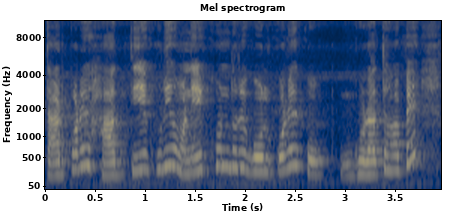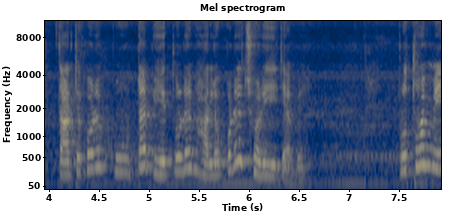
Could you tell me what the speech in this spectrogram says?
তারপরে হাত দিয়ে ঘুরিয়ে অনেকক্ষণ ধরে গোল করে ঘোরাতে হবে। তাতে করে পুরটা ভেতরে ভালো করে ছড়িয়ে যাবে। প্রথমে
